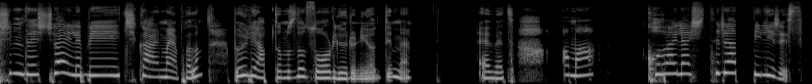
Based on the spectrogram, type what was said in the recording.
Şimdi şöyle bir çıkarma yapalım. Böyle yaptığımızda zor görünüyor değil mi? Evet ama kolaylaştırabiliriz.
